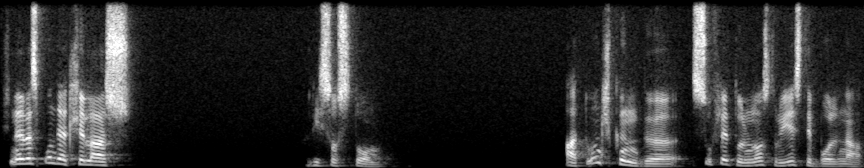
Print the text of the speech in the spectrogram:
Și ne răspunde același risostom atunci când uh, sufletul nostru este bolnav,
